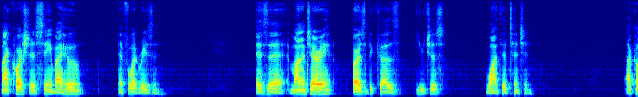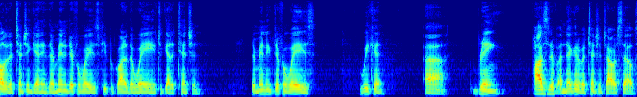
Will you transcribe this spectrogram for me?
My question is seen by who and for what reason? Is it monetary or is it because you just want the attention? I call it attention getting. There are many different ways people go out of their way to get attention. There are many different ways we can uh, bring positive or negative attention to ourselves.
